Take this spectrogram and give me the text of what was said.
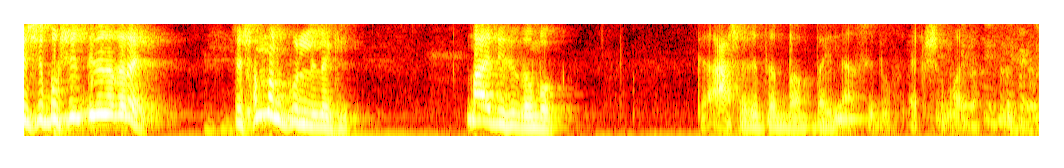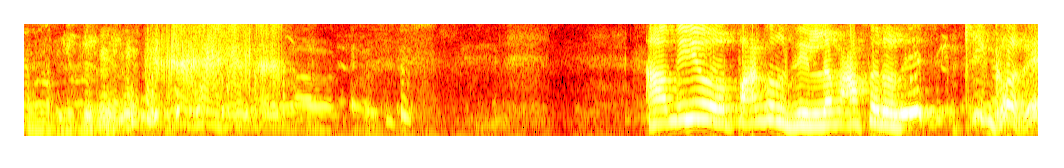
বেশি বকশিস দিবি না তারে? সম্মান করলি নাকি? মায় দিছে ধমক। আসলে তো বাপ ভাই না ছিল এক সময়। আমিও পাগল ছিলাম আসর কি করে?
